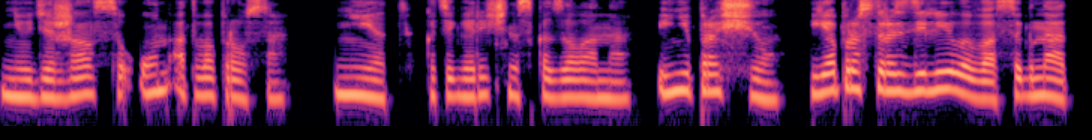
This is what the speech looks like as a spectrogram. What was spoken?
Не удержался он от вопроса. «Нет», — категорично сказала она, — «и не прощу. Я просто разделила вас, Игнат.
